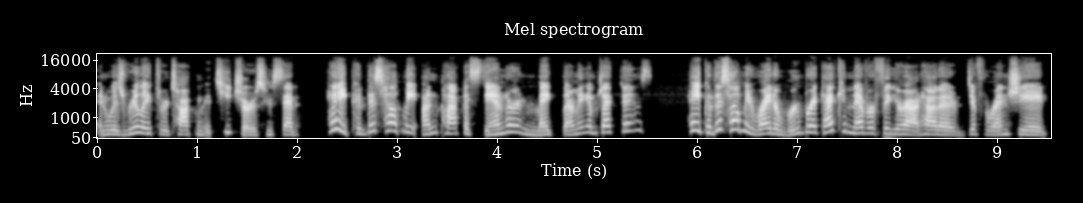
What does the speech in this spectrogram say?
and was really through talking to teachers who said, Hey, could this help me unpack a standard and make learning objectives? Hey, could this help me write a rubric? I can never figure out how to differentiate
